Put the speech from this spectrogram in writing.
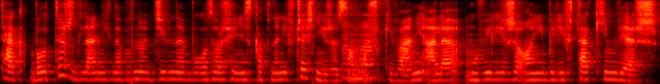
Tak, bo też dla nich na pewno dziwne było to, że się nie skapnęli wcześniej, że są oszukiwani, ale mówili, że oni byli w takim, wiesz,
